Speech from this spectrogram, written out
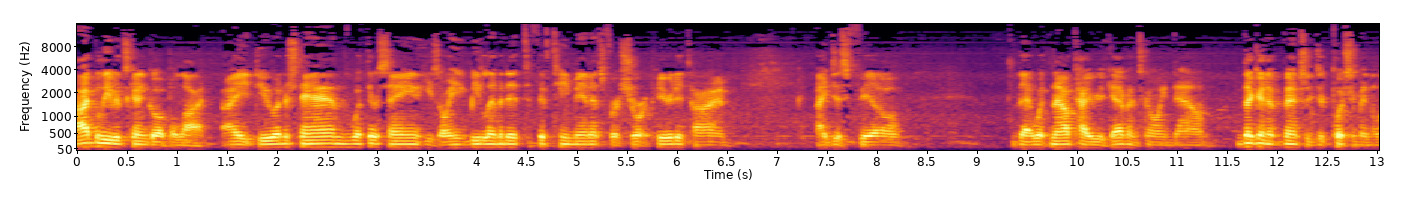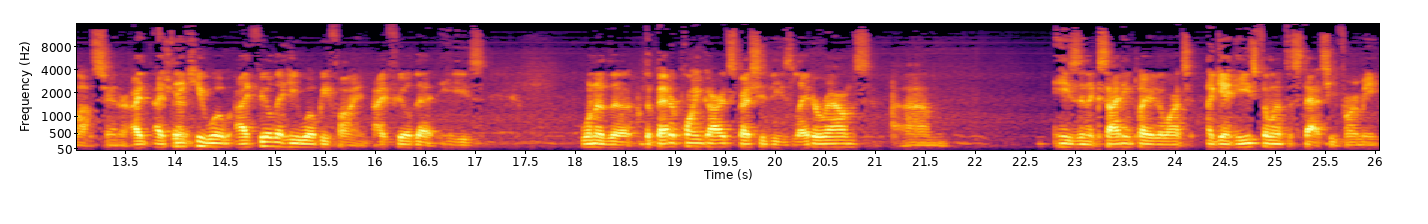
I believe it's going to go up a lot. I do understand what they're saying. He's only going to be limited to 15 minutes for a short period of time. I just feel that with now Tyreke Evans going down, they're going to eventually just push him in a lot sooner. I, I think he will. I feel that he will be fine. I feel that he's one of the the better point guards, especially these later rounds. Um, he's an exciting player to watch. Again, he's filling up the stat sheet for me.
